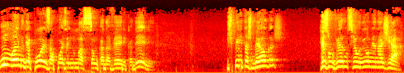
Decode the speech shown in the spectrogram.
Um ano depois, após a inumação cadavérica dele, espíritas belgas resolveram se reunir e homenagear.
